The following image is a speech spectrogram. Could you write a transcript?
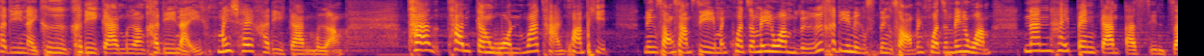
คดีไหนคือคดีการเมืองคดีไหน ไม่ใช่คดีการเมือง ถ้าท่านกังวลว่าฐานความผิด หนึ่งสองสามสี่มันควรจะไม่รวม หรือคดีหนึ่งหนึ่งสองเป็นควรจะไม่รวม นั่นให้เป็นการตัดสินใจ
